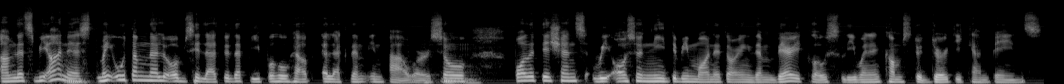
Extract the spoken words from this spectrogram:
um, let's be honest, may utang na loob sila to the people who helped elect them in power. So, politicians, we also need to be monitoring them very closely when it comes to dirty campaigns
